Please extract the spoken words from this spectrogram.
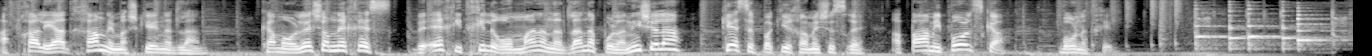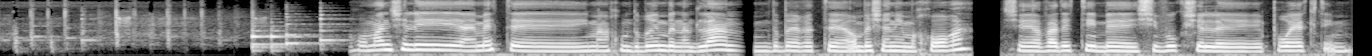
הפכה ליעד חם למשקיעי נדל"ן. כמה עולה שם נכס, ואיך התחיל רומן הנדל"ן הפולני שלה? כסף בקיר 15, הפעם מפולסקה. בואו נתחיל. הרומן שלי, האמת, אה, אם אנחנו מדברים בנדל"ן, אני מדברת אה, הרבה שנים אחורה, שעבדתי בשיווק של אה, פרויקטים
